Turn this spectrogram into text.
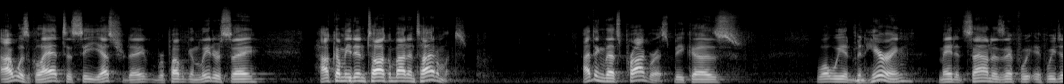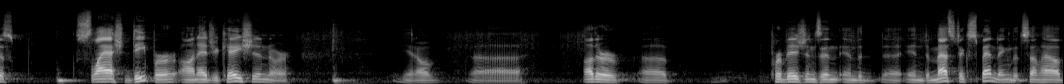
I was glad to see yesterday Republican leaders say, how come he didn't talk about entitlements? I think that's progress because what we had been hearing made it sound as if we, if we just slash deeper on education or, you know, uh, other uh, provisions in, in, the, uh, in domestic spending, that somehow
